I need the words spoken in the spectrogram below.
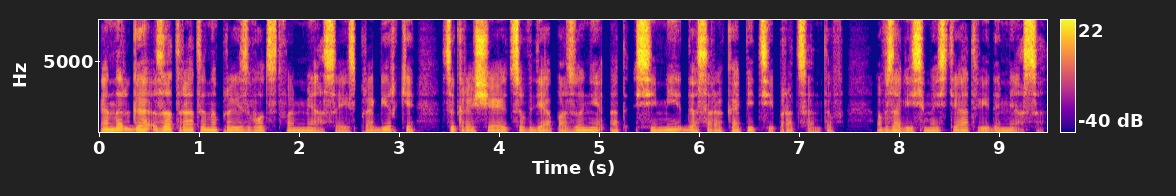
Энергозатраты на производство мяса из пробирки сокращаются в диапазоне от 7 до 45% в зависимости от вида мяса.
